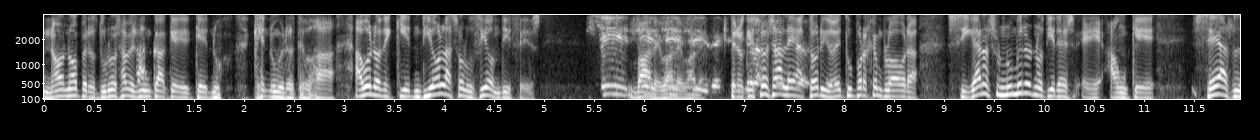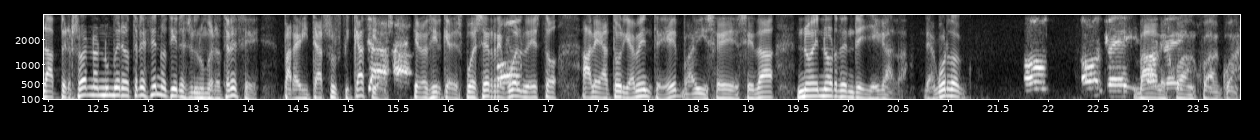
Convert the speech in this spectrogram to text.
No, no, pero tú no sabes nunca qué, qué número te va. Ah, bueno, de quien dio la solución, dices. Sí, Vale, sí, vale, sí, vale. Pero que eso es aleatorio, ¿eh? Tú, por ejemplo, ahora, si ganas un número, no tienes, eh, aunque seas la persona número 13, no tienes el número 13, para evitar suspicacias. Quiero decir que después se revuelve esto aleatoriamente, ¿eh? Ahí se, se da, no en orden de llegada, ¿de acuerdo? O- ok. Vale. Juan, Juan, Juan.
